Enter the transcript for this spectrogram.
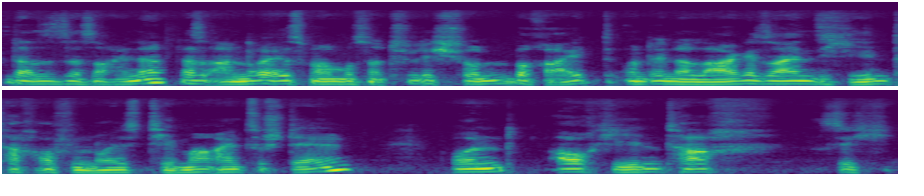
Das ist das eine. Das andere ist, man muss natürlich schon bereit und in der Lage sein, sich jeden Tag auf ein neues Thema einzustellen und auch jeden Tag sich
